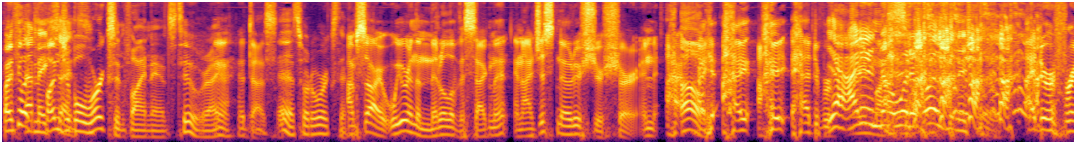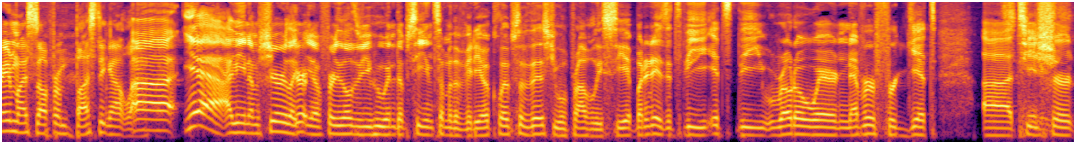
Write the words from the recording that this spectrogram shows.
But I feel That like fungible sense. works in finance too, right? yeah, it does. Yeah, that sort of works there. I'm sorry, we were in the middle of the segment, and I just noticed your shirt, and I, Oh. I, I, I had to. Yeah, I didn't know what it was initially. I had to refrain myself from busting out loud. Uh, yeah, I mean, I'm sure, like you know, for those of you who end up seeing some of the video clips of this, you will probably see it. But it is, it's the it's the RotoWare Never Forget uh, T-shirt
